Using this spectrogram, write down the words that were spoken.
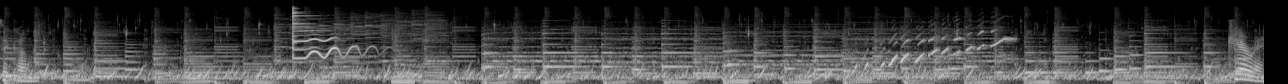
Capsicum. Carrot.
